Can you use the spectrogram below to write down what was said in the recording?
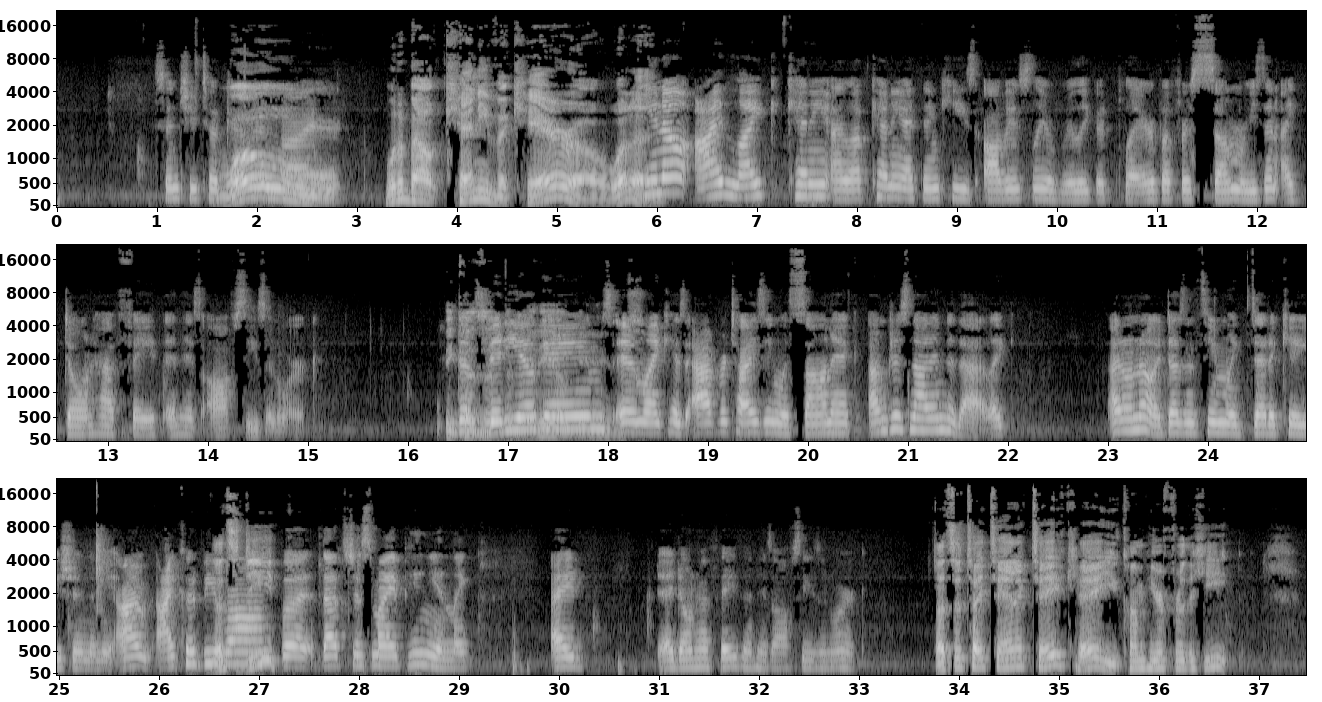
Since you took Whoa. him fired. What about Kenny Vaccaro? What a You know, I like Kenny. I love Kenny. I think he's obviously a really good player, but for some reason, I don't have faith in his off-season work. because the of video, the video games, and like his advertising with Sonic, I'm just not into that. Like, I don't know. It doesn't seem like dedication to me. I'm. I could be That's wrong, deep. but that's just my opinion. Like, I, I don't have faith in his off-season work. That's a Titanic take. Hey, you come here for the heat.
